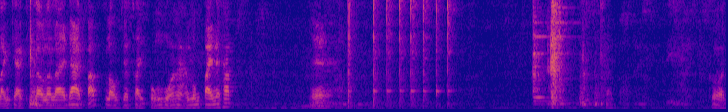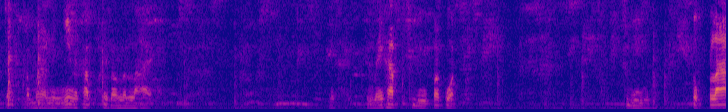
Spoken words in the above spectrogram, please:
หลังจากที่เราละลายได้ปั๊บเราจะใส่ผงหัวหารลงไปนะครับก็จะประมาณอย่างนี้นะครับ ให้เราละลายนี่ครับเห็นไหมครับ สบู่ปรากฏ สบู่ตกปลา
